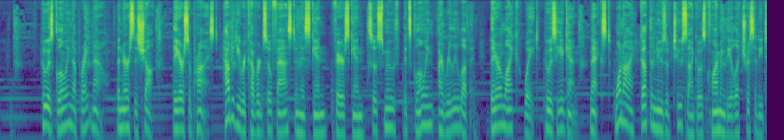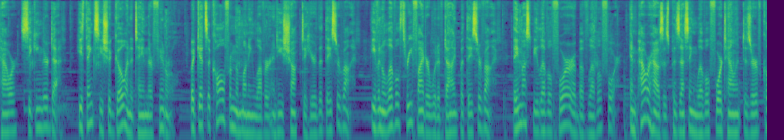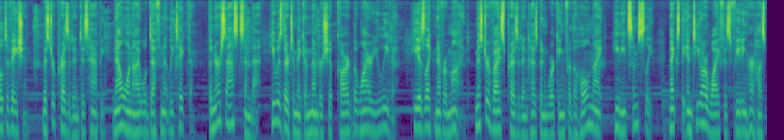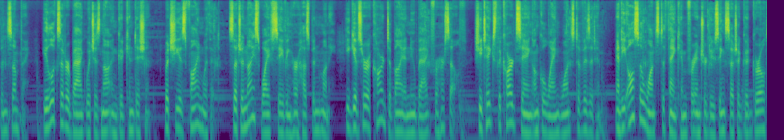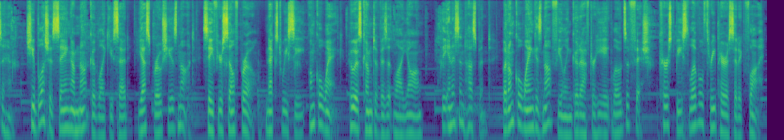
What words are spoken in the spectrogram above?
who is glowing up right now. The nurse is shocked. They are surprised. How did he recovered so fast and his skin, fair skin, so smooth, it's glowing, I really love it. They are like, wait, who is he again? Next, One Eye got the news of two psychos climbing the electricity tower, seeking their death. He thinks he should go and attain their funeral but gets a call from the money lover and he's shocked to hear that they survive. Even a level 3 fighter would have died, but they survive. They must be level 4 or above level 4. And powerhouses possessing level 4 talent deserve cultivation. Mr. President is happy. Now one eye will definitely take them. The nurse asks him that. He was there to make a membership card, but why are you leaving? He is like, never mind. Mr. Vice President has been working for the whole night. He needs some sleep. Next, the NTR wife is feeding her husband something. He looks at her bag, which is not in good condition, but she is fine with it. Such a nice wife saving her husband money. He gives her a card to buy a new bag for herself. She takes the card saying Uncle Wang wants to visit him, and he also wants to thank him for introducing such a good girl to him. She blushes, saying, I'm not good like you said. Yes, bro, she is not. Save yourself, bro. Next, we see Uncle Wang, who has come to visit Lai Yang, the innocent husband. But Uncle Wang is not feeling good after he ate loads of fish. Cursed beast level 3 parasitic fly.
